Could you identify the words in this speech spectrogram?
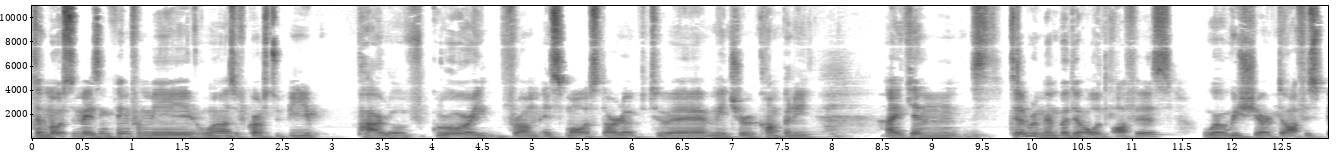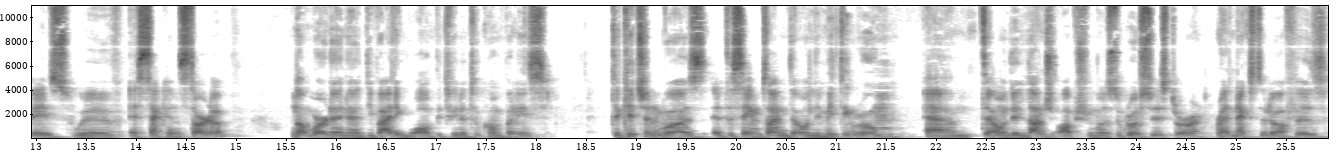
The most amazing thing for me was, of course, to be part of growing from a small startup to a major company. I can still remember the old office where we shared the office space with a second startup, not more than a dividing wall between the two companies. The kitchen was at the same time the only meeting room. and the only lunch option was the grocery store right next to the office.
